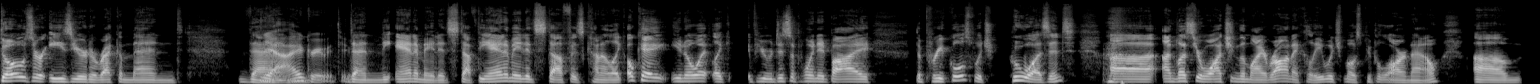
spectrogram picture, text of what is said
those are easier to recommend than yeah, I agree with you. than the animated stuff. The animated stuff is kind of like, okay, you know what? Like, if you were disappointed by the prequels, which who wasn't, uh, unless you're watching them ironically, which most people are now, um,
